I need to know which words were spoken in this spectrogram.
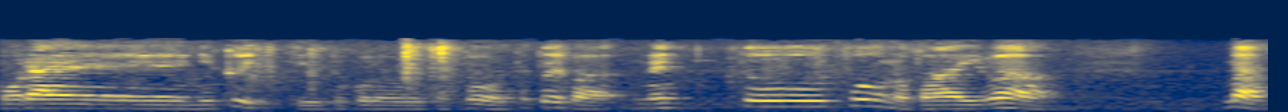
もらえにくいっていうところだと例えばネット等の場合はまあ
